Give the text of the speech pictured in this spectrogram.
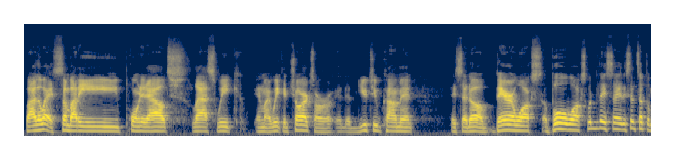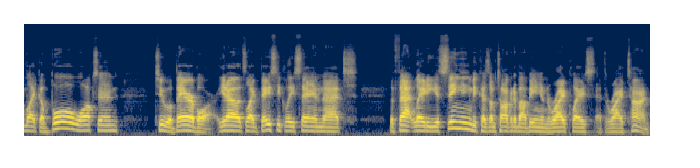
By the way, somebody pointed out last week in my weekend charts or in a YouTube comment, they said, "Oh, bear walks, a bull walks." What did they say? They said something like a bull walks in to a bear bar. You know, it's like basically saying that the fat lady is singing because I'm talking about being in the right place at the right time.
